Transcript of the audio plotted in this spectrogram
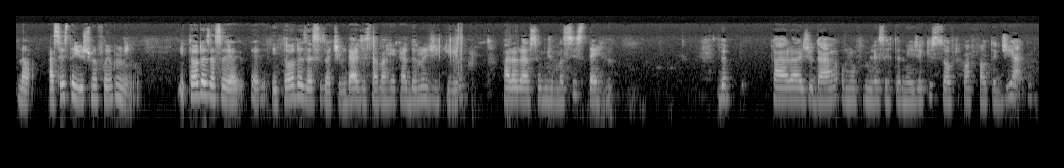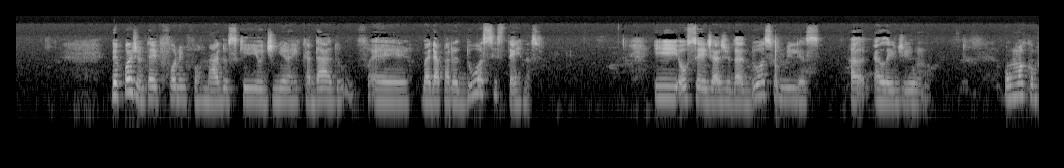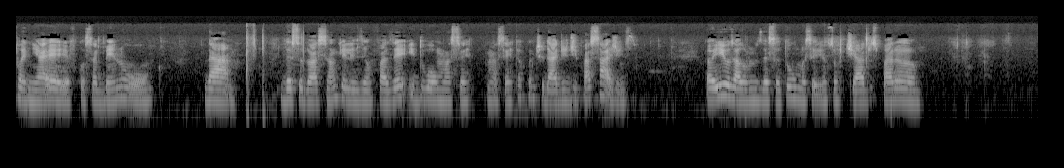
Não, a sexta e última foi um bingo. E todas essas, e todas essas atividades estavam arrecadando dinheiro para a doação de uma cisterna. De, para ajudar uma família sertaneja que sofre com a falta de água. Depois de um tempo, foram informados que o dinheiro arrecadado é, vai dar para duas cisternas e, ou seja, ajudar duas famílias além de uma. Uma companhia aérea ficou sabendo da dessa doação que eles iam fazer e doou uma, cer uma certa quantidade de passagens. Aí os alunos dessa turma seriam sorteados para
